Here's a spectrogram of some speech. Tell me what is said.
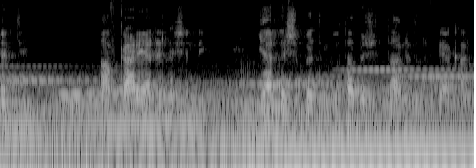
እንዴ አፍቃሪ አይደለሽ እንዴ? ያለሽበትን ቦታ በሽታ ነፍነፍ ያውቃሉ።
